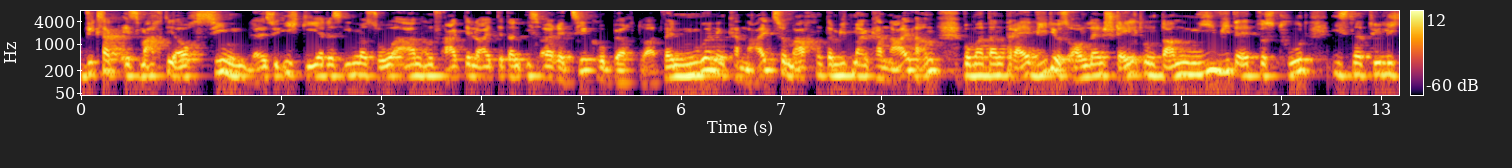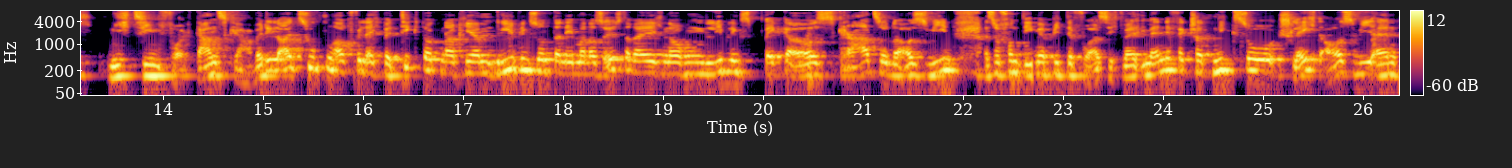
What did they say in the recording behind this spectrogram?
wie gesagt, es macht ja auch Sinn. Also ich gehe das immer so an und frage die Leute, dann ist eure Zielgruppe auch dort. Weil nur einen Kanal zu machen, damit wir einen Kanal haben, wo man dann drei Videos online stellt und dann nie wieder etwas tut, ist natürlich nicht sinnvoll, ganz klar. Weil die Leute suchen auch vielleicht bei TikTok nach ihrem Lieblingsunternehmen aus Österreich, nach einem Lieblingsbäcker aus Graz oder aus Wien. Also von dem her bitte Vorsicht, weil im Endeffekt schaut nichts so schlecht aus wie ein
